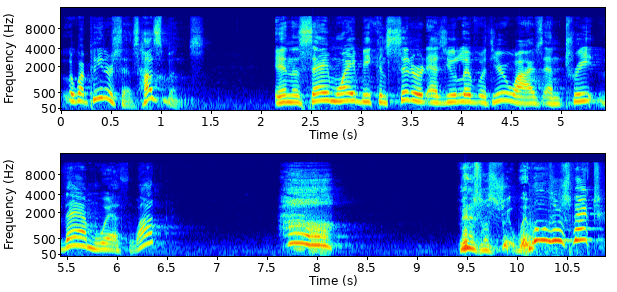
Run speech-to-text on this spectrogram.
Look what Peter says Husbands, in the same way be considerate as you live with your wives and treat them with what? Men are supposed to treat women with respect?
